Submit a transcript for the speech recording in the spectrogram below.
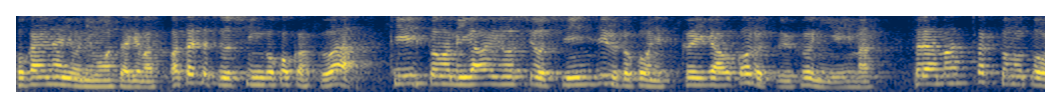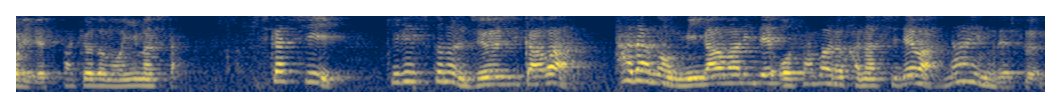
誤解ないように申し上げます。私たちの信号告白はキリストの身代わりの死を信じるところに救いが起こるというふうに言います。それは全くその通りです。先ほども言いました。しかしキリストの十字架はただの身代わりで収まる話ではないのです。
